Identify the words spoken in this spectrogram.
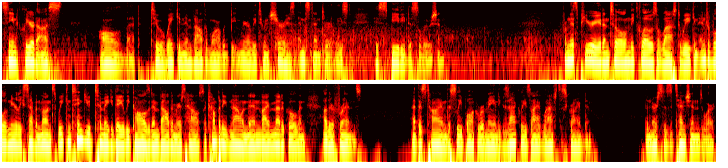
seemed clear to us all that to awaken M. Valdemar would be merely to ensure his instant, or at least his speedy dissolution. From this period until the close of last week, an interval of nearly seven months, we continued to make daily calls at M. Valdemar's house, accompanied now and then by medical and other friends. At this time, the sleepwalker remained exactly as I had last described him. The nurse's attentions were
